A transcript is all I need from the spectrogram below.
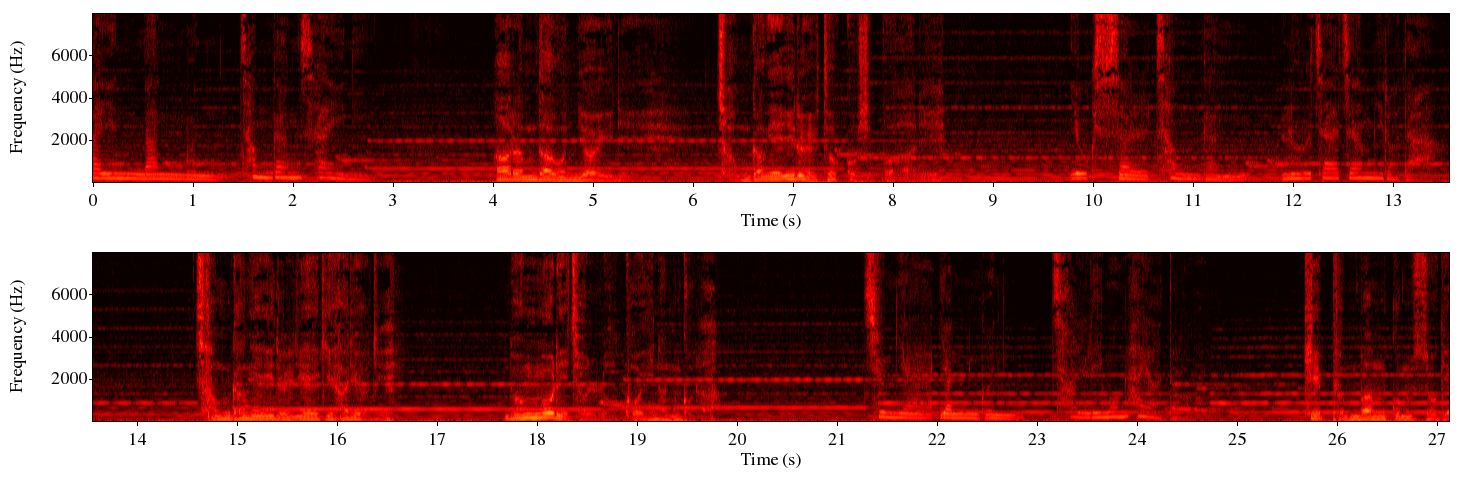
가인 망문 청강사인이 아름다운 여인이 청강의 일을 듣고 싶어하니. 욕설 청강 루자잠이로다. 청강의 일을 얘기하려니 눈물이 절로 고이는구나. 중야 연군 천리몽하여도 깊은 밤 꿈속에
